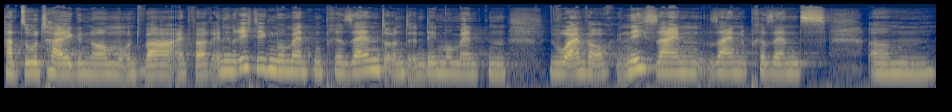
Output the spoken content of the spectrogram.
hat so teilgenommen und war einfach in den richtigen Momenten präsent und in den Momenten, wo einfach auch nicht sein, seine Präsenz ähm,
